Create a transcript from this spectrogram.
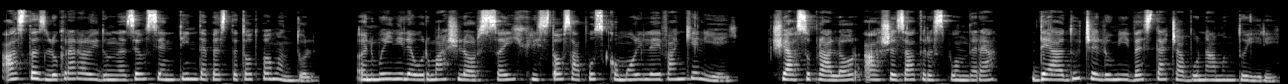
Astăzi lucrarea lui Dumnezeu se întinde peste tot pământul. În mâinile urmașilor săi, Hristos a pus comorile Evangheliei și asupra lor a așezat răspunderea de a aduce lumii vestea cea bună a mântuirii.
